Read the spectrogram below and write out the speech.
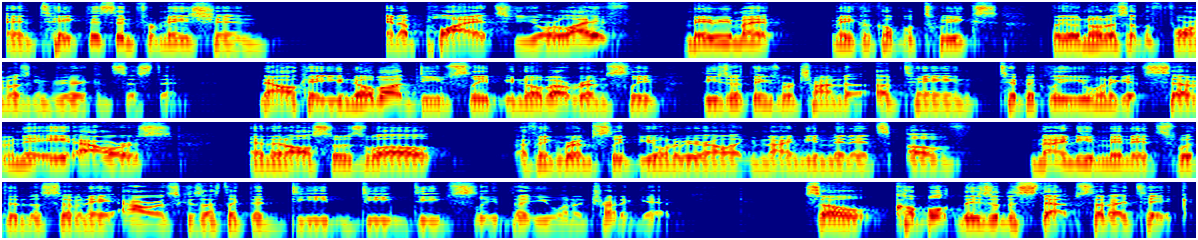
and take this information and apply it to your life. Maybe it might make a couple tweaks, but you'll notice that the formula is going to be very consistent. Now, okay, you know about deep sleep, you know about REM sleep. These are things we're trying to obtain. Typically, you want to get seven to eight hours. And then also, as well, I think REM sleep, you want to be around like 90 minutes of 90 minutes within the seven, eight hours, because that's like the deep, deep, deep sleep that you want to try to get. So, couple, these are the steps that I take.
